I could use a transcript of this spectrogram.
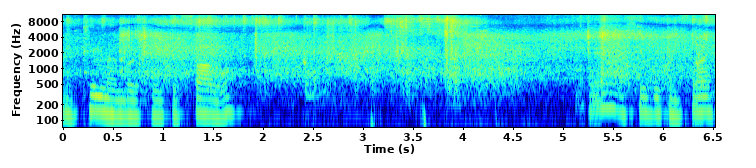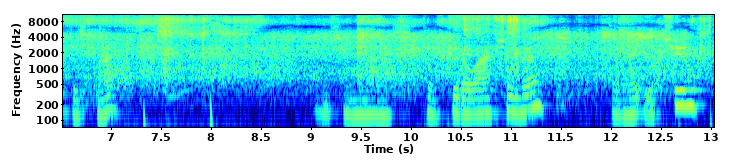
some team members here to follow. Okay, let's see if we can flank this guy. Some nice torpedo action there. Got hit with two.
